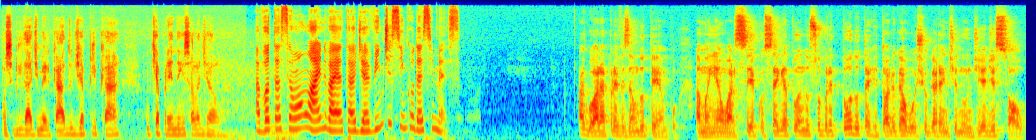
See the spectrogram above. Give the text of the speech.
possibilidade de mercado de aplicar o que aprendem em sala de aula. A votação online vai até o dia 25 desse mês. Agora a previsão do tempo. Amanhã o ar seco segue atuando sobre todo o território gaúcho, garantindo um dia de sol.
